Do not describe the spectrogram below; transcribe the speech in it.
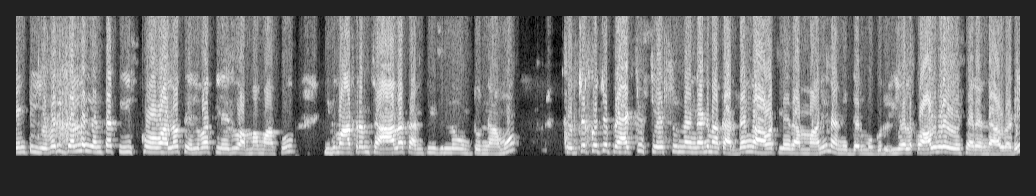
ఏంటి? ఎవరి గల్ల ఎంత తీసుకోవాలో తెలియట్లేదు అమ్మ మాకు. ఇది మాత్రం చాలా కన్ఫ్యూజన్లో ఉంటున్నాము. కొంచెం కొంచెం ప్రాక్టీస్ చేస్తున్నాం కానీ మాకు అర్థం కావట్లేదు అమ్మ అని నన్ను ఇద్దరు ముగ్గురు ఇవాళ కాల్ కూడా చేశారండి ఆల్రెడీ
